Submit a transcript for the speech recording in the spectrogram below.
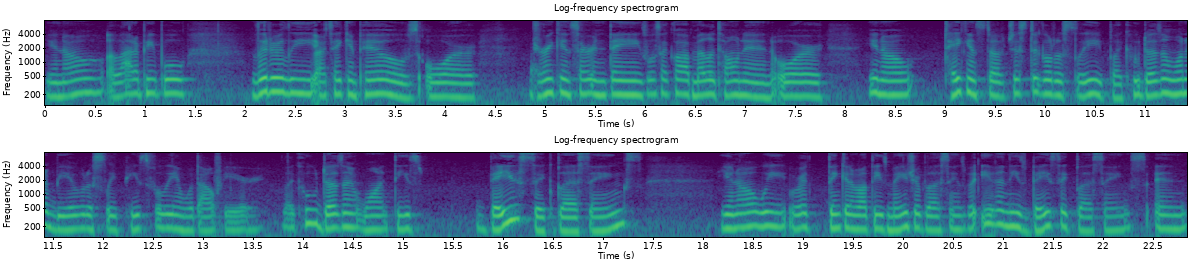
You know, a lot of people literally are taking pills or drinking certain things, what's that called, melatonin, or, you know, taking stuff just to go to sleep. Like, who doesn't want to be able to sleep peacefully and without fear? Like, who doesn't want these basic blessings you know, we, we're thinking about these major blessings, but even these basic blessings, and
